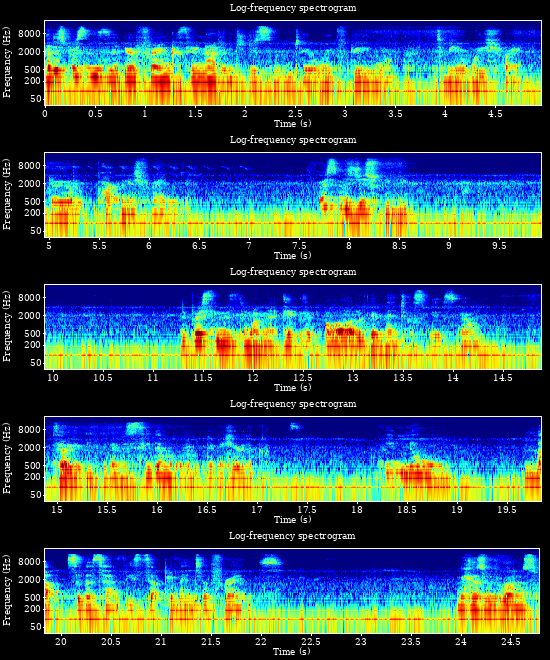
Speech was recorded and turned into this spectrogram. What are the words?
And this person isn't your friend because you're not introducing them to your wife. Do you want to be a wife's friend or your partner's friend. The person is just for you. The person is the one that takes up all of your mental space now. So you're going to see them or you're going to hear them. We know lots of us have these supplemental friends. Because we've gotten so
